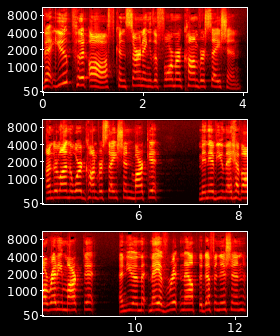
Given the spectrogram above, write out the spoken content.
That you put off concerning the former conversation. Underline the word conversation, mark it. Many of you may have already marked it and you may have written out the definition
